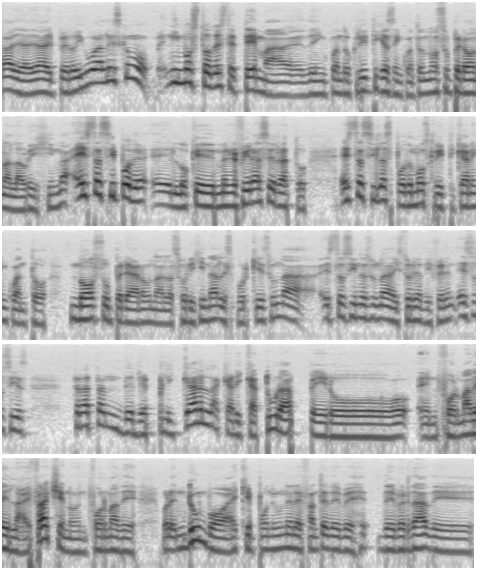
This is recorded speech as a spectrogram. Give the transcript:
Ay, ay, ay, pero igual es como venimos todo este tema de en cuanto críticas, en cuanto no superaron a la original. Estas sí puede, eh, lo que me refiero hace rato, estas sí las podemos criticar en cuanto no superaron a las originales, porque es una, esto sí no es una historia diferente, eso sí es, tratan de replicar la caricatura, pero en forma de live action o en forma de, por en Dumbo hay que poner un elefante de, de verdad de,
